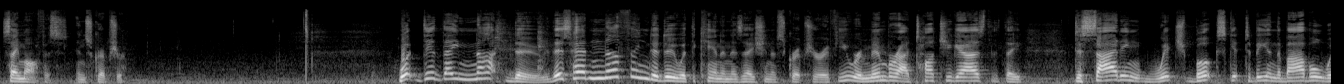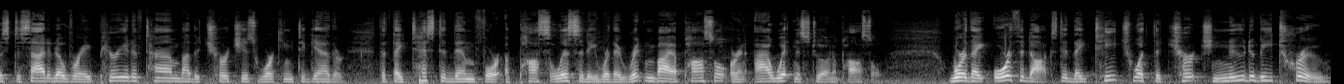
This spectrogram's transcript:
Same office in Scripture. What did they not do? This had nothing to do with the canonization of Scripture. If you remember, I taught you guys that the deciding which books get to be in the Bible was decided over a period of time by the churches working together. That they tested them for apostolicity. Were they written by an apostle or an eyewitness to an apostle? Were they orthodox? Did they teach what the church knew to be true?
